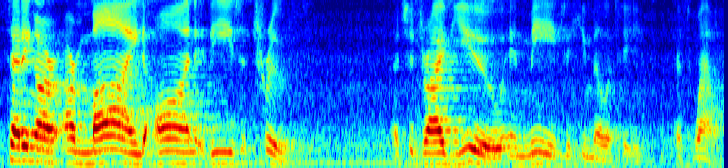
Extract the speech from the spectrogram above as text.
setting our, our mind on these truths that should drive you and me to humility as well.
